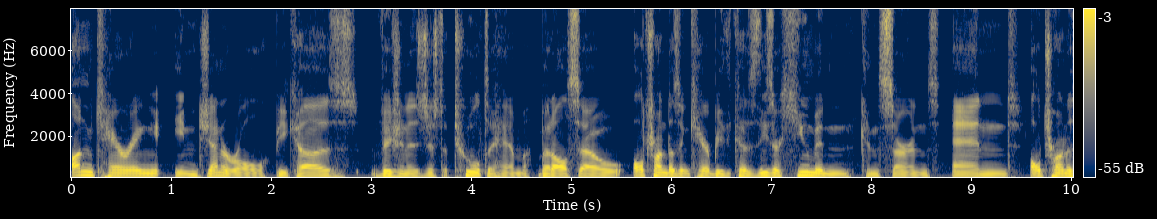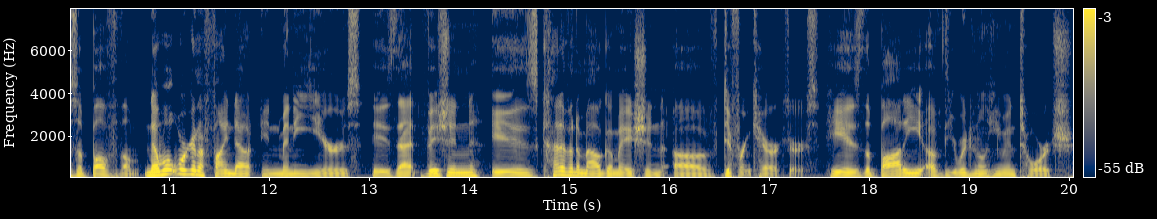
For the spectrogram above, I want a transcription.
uncaring in general because Vision is just a tool to him, but also Ultron doesn't care because these are human concerns and Ultron is above them. Now, what we're going to find out in many years is that Vision is kind of an amalgamation of different characters. He is the body of the original Human Torch,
